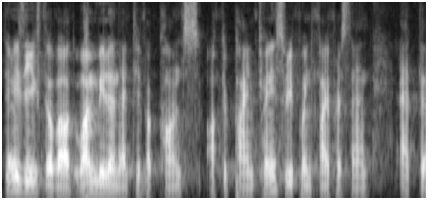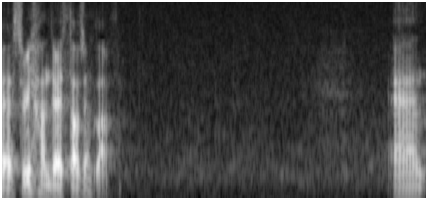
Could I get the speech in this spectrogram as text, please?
There exist about 1 million active accounts occupying 23.5% at the 300,000 block. And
